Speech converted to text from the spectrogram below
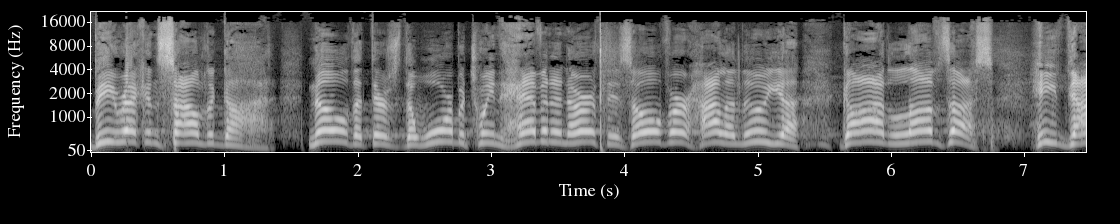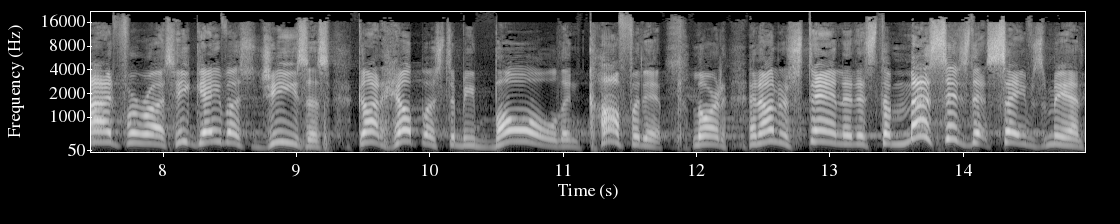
Be reconciled to God. Know that there's the war between heaven and earth is over. Hallelujah. God loves us. He died for us. He gave us Jesus. God help us to be bold and confident, Lord, and understand that it's the message that saves men.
